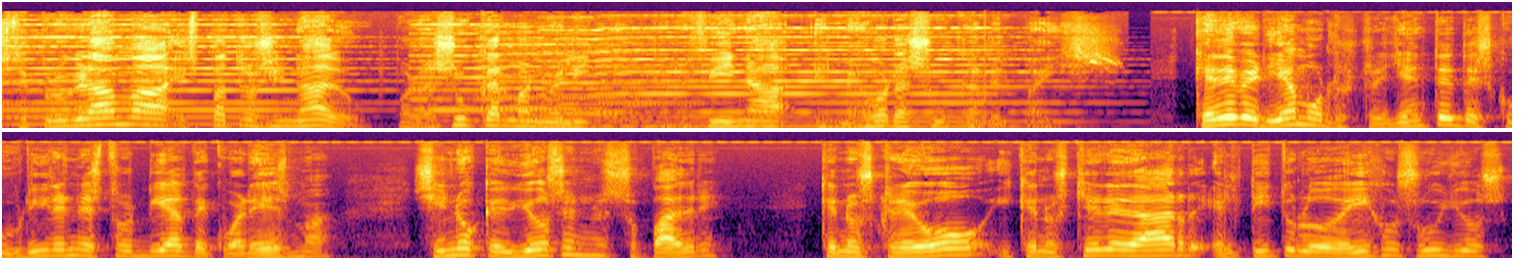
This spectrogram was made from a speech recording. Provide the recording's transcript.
Este programa es patrocinado por Azúcar Manuelita, que refina el mejor azúcar del país. ¿Qué deberíamos los creyentes descubrir en estos días de cuaresma, sino que Dios es nuestro Padre, que nos creó y que nos quiere dar el título de hijos suyos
